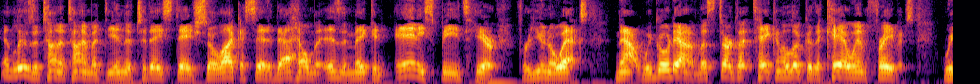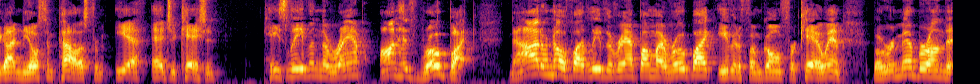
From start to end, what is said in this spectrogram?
and lose a ton of time at the end of today's stage. So, like I said, that helmet isn't making any speeds here for UnoX. Now, we go down. Let's start taking a look at the KOM favorites. We got Neilson Powless from EF Education. He's leaving the ramp on his road bike. Now, I don't know if I'd leave the ramp on my road bike, even if I'm going for KOM, but remember on the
